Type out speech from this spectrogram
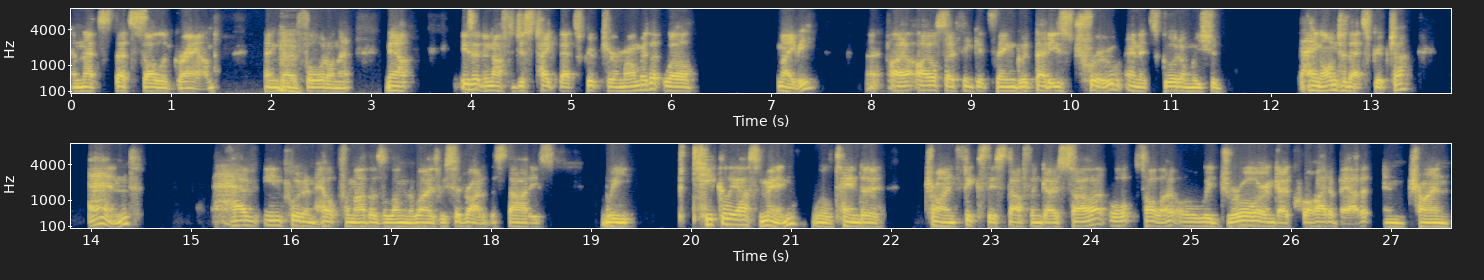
and that's that's solid ground, and go mm. forward on that. Now, is it enough to just take that scripture and run with it? Well, maybe. Uh, I, I also think it's then good. That is true, and it's good, and we should hang on to that scripture and have input and help from others along the way. As we said right at the start, is we particularly us men will tend to try and fix this stuff and go solo or solo or withdraw and go quiet about it and try and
